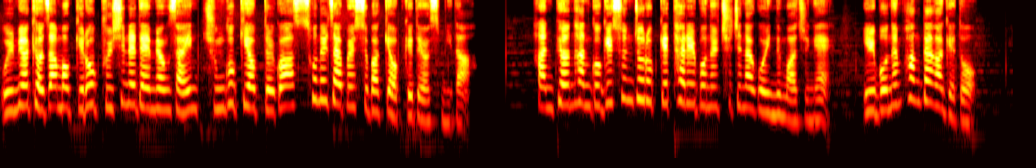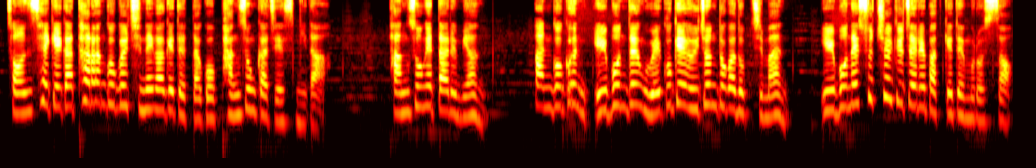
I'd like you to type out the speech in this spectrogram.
울며 겨자 먹기로 불신의 대명사인 중국 기업들과 손을 잡을 수밖에 없게 되었습니다. 한편 한국이 순조롭게 탈일본을 추진하고 있는 와중에 일본은 황당하게도 전 세계가 탈한국을 진행하게 됐다고 방송까지 했습니다. 방송에 따르면 한국은 일본 등 외국의 의존도가 높지만 일본의 수출 규제를 받게 됨으로써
